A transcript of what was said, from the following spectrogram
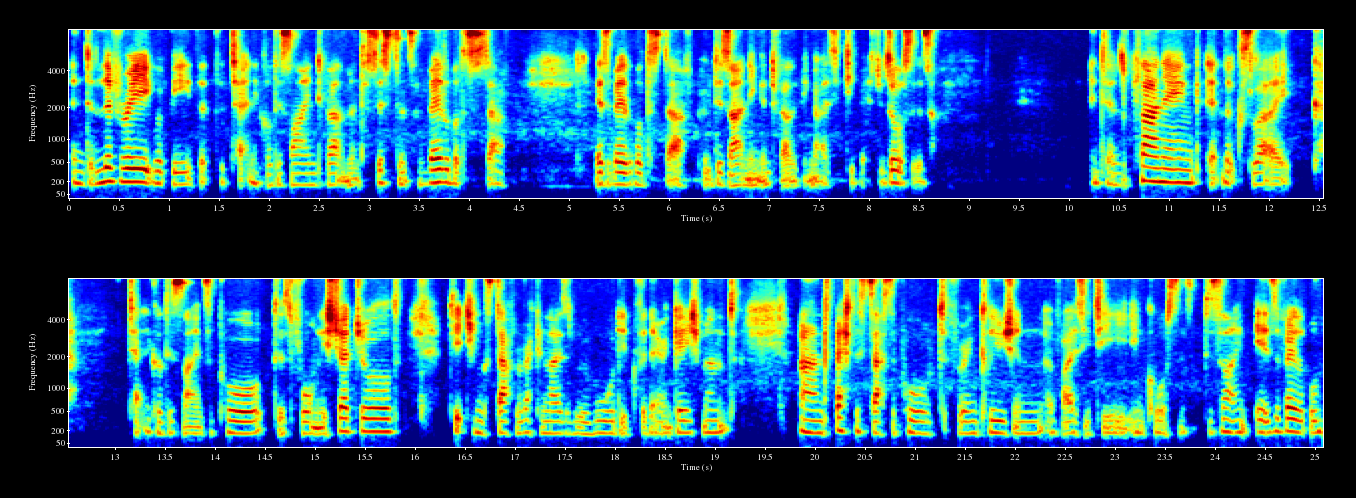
in delivery would be that the technical design development assistance available to staff is available to staff who are designing and developing ICT-based resources. In terms of planning, it looks like technical design support is formally scheduled, teaching staff are recognised and rewarded for their engagement, and specialist staff support for inclusion of ICT in courses design is available.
